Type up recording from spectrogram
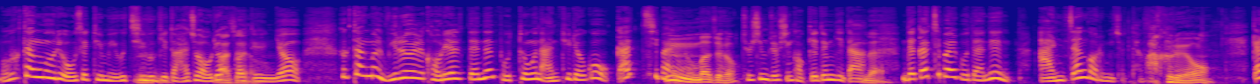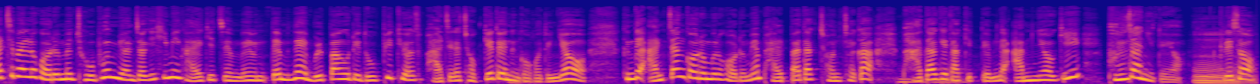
뭐 흙탕물이 옷에 튀면 이거 지우기도 아주 어렵거든요. 흙탕물 위를 거릴 때는 보통은 안 튀려고 까치발로 음, 맞아요. 조심조심 걷게 됩니다. 네. 근데 까치발보다는 안짱 걸음이 좋다고. 아, 그래요? 까치발로 걸으면 좁은 면적에 힘이 가기 때문에 물방울이 높이 튀어서 바지가 적게 되는 거거든요. 근데 안짱 걸음으로 걸으면 발바닥 전체가 바닥에 닿기 때문에 압력이 분산이 돼요. 음. 그래서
